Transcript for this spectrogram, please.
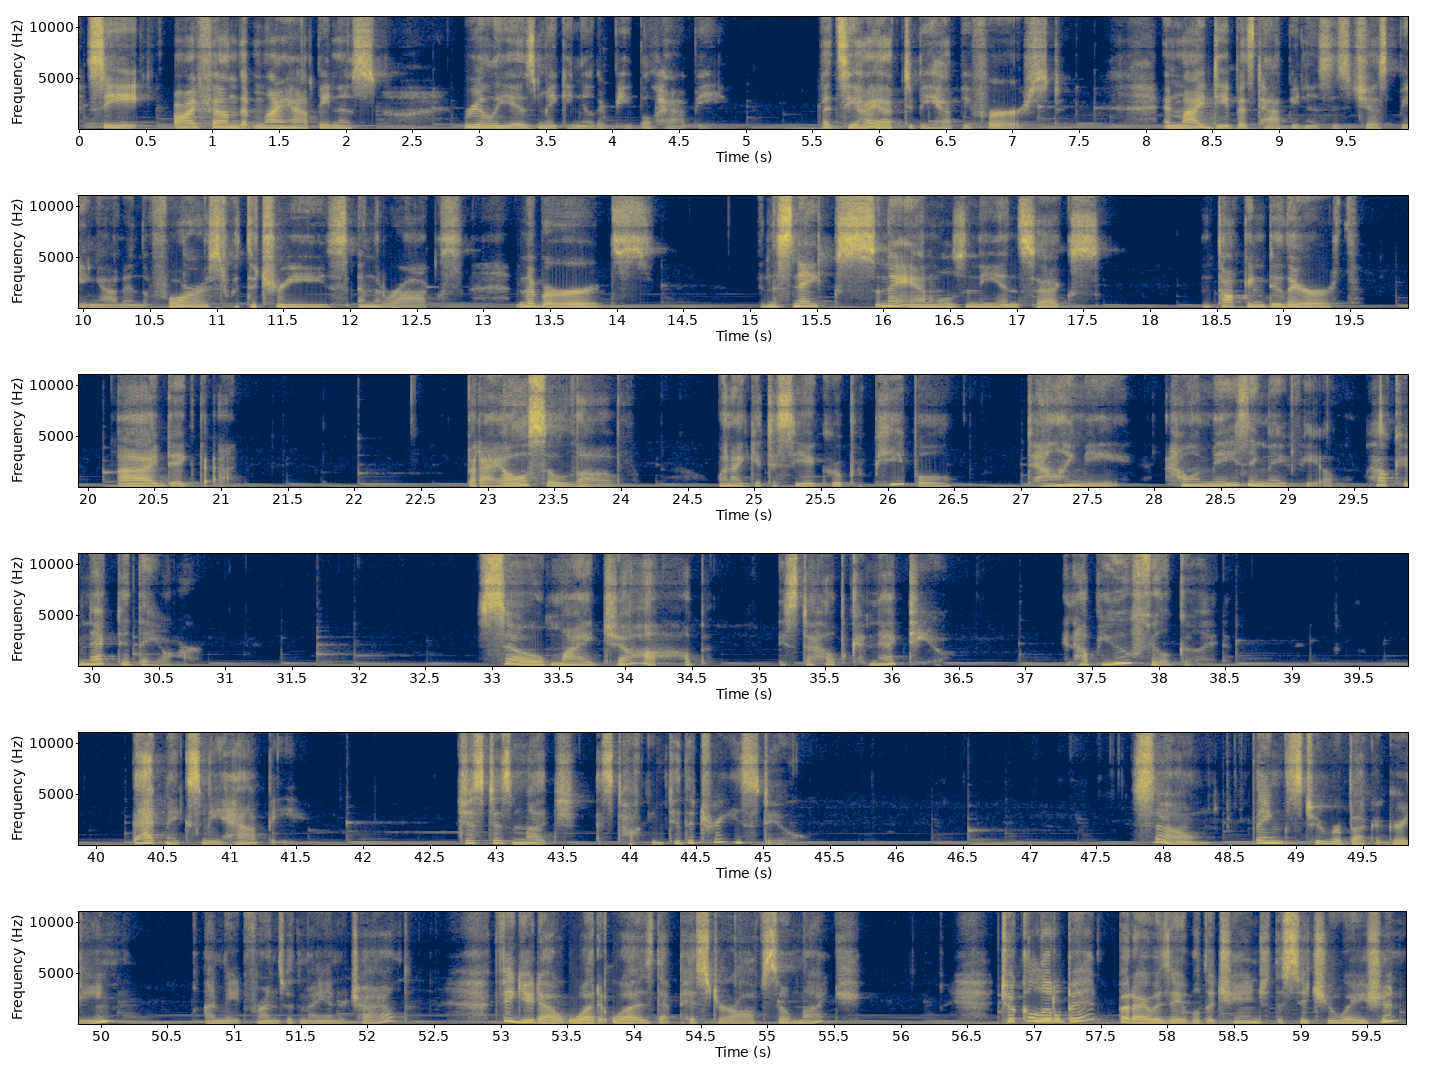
See, I found that my happiness really is making other people happy. But see, I have to be happy first. And my deepest happiness is just being out in the forest with the trees and the rocks and the birds and the snakes and the animals and the insects and talking to the earth. I dig that. But I also love when I get to see a group of people telling me how amazing they feel how connected they are. So, my job is to help connect you and help you feel good. That makes me happy, just as much as talking to the trees do. So, thanks to Rebecca Green, I made friends with my inner child, figured out what it was that pissed her off so much, Took a little bit, but I was able to change the situation.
